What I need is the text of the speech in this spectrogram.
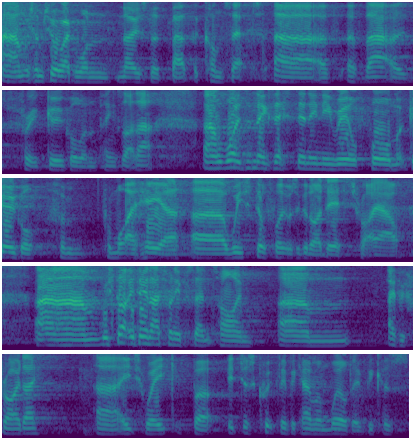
um, which I'm sure everyone knows about the concept uh, of, of that uh, through Google and things like that. Um, while it doesn't exist in any real form at Google, from, from what I hear, uh, we still thought it was a good idea to try out. Um, we started doing our 20% time um, every Friday uh, each week, but it just quickly became unwieldy because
